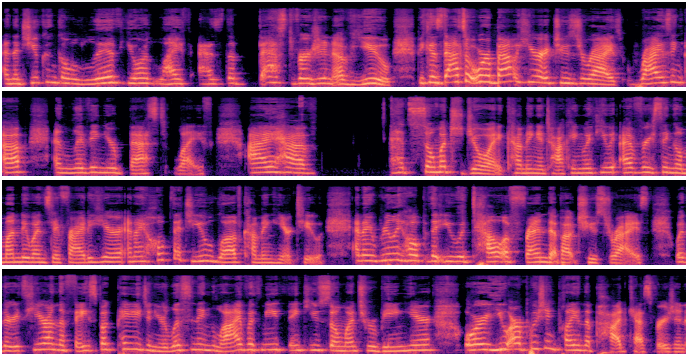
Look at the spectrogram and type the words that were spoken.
and that you can go live your life as the best version of you because that's what we're about here at Choose to Rise, rising up and living your best life. I have I had so much joy coming and talking with you every single Monday, Wednesday, Friday here. And I hope that you love coming here too. And I really hope that you would tell a friend about Choose to Rise, whether it's here on the Facebook page and you're listening live with me. Thank you so much for being here. Or you are pushing play in the podcast version.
